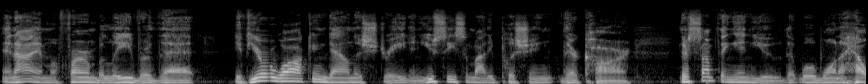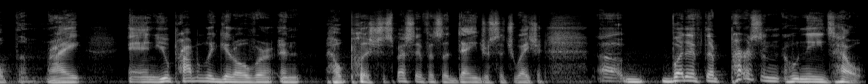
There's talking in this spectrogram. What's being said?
And I am a firm believer that if you're walking down the street and you see somebody pushing their car, there's something in you that will want to help them, right? And you'll probably get over and help push, especially if it's a dangerous situation. Uh, but if the person who needs help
